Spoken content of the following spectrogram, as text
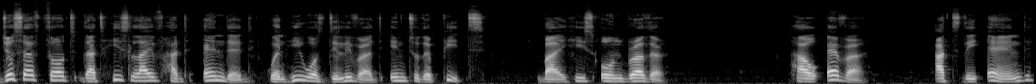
Joseph thought that his life had ended when he was delivered into the pit by his own brother. However, at the end,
